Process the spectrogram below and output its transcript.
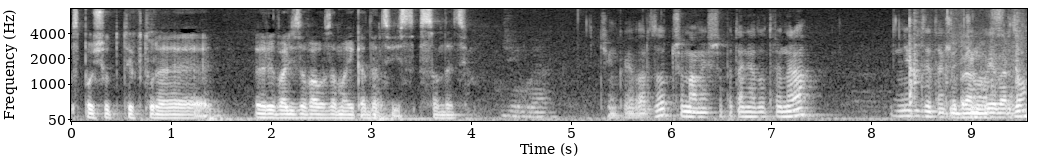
spośród tych, które rywalizowały za mojej kadencji z, z Sandecją. Dziękuję. Dziękuję bardzo. Czy mamy jeszcze pytania do trenera? Nie widzę, także Dobranoc. dziękuję bardzo.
